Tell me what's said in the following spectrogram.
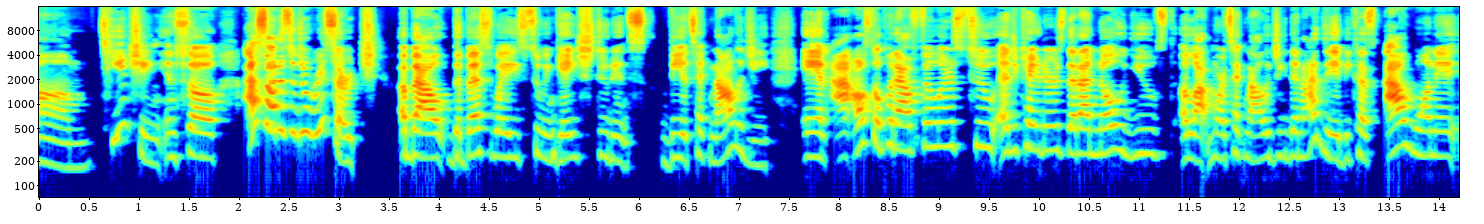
um teaching. And so I started to do research about the best ways to engage students via technology. And I also put out fillers to educators that I know used a lot more technology than I did because I wanted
